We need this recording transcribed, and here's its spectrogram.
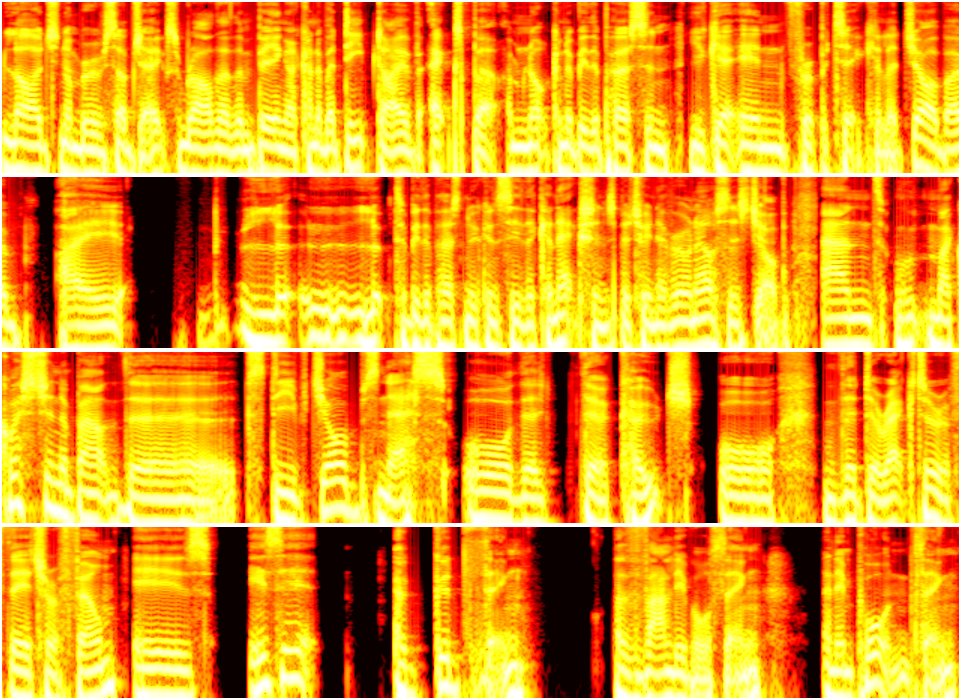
large number of subjects rather than being a kind of a deep dive expert. I'm not going to be the person you get in for a particular job. I, I look, look to be the person who can see the connections between everyone else's job. And my question about the Steve Jobs ness or the the coach or the director of theatre or film is is it a good thing, a valuable thing, an important thing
